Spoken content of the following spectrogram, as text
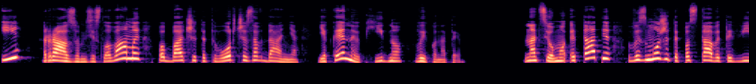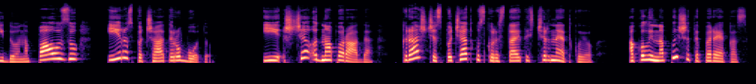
і разом зі словами побачите творче завдання, яке необхідно виконати. На цьому етапі ви зможете поставити відео на паузу і розпочати роботу. І ще одна порада: краще спочатку скористайтесь чернеткою, а коли напишете переказ,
